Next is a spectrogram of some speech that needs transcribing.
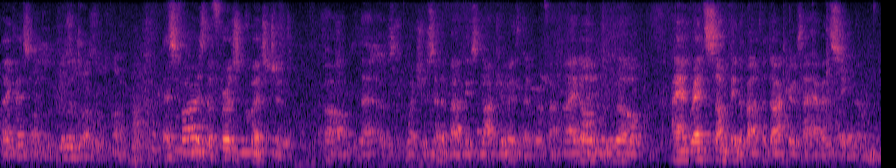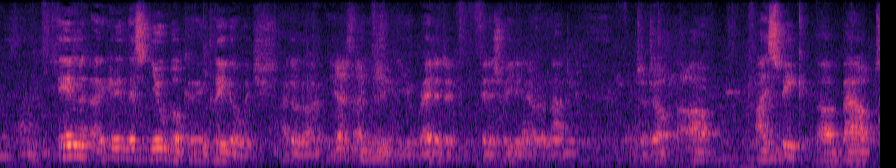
like I said. It was normal. As far as the first question, um, that was what you said about these documents that were found, I don't know. I had read something about the documents, I haven't seen them. In, uh, in this new book, Intrigo, which I don't know if you- Yes, you you read it, if you finished reading it or not, Jojo, uh, I speak about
